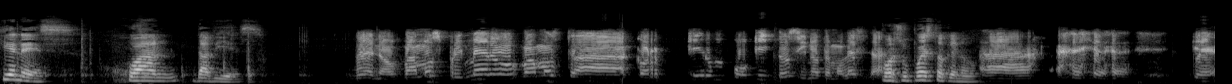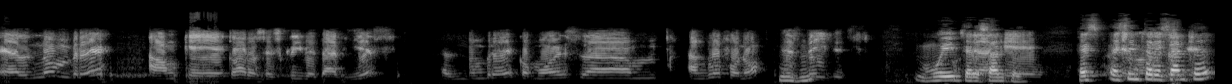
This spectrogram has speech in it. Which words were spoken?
¿quién es Juan Davies? Bueno, vamos primero, vamos a corregir un poquito, si no te molesta. Por supuesto que no. Ah, que el nombre, aunque claro se escribe Davies, el nombre como es am, anglófono es. Davis. Muy O sea interesante. que- Es, es interesante,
